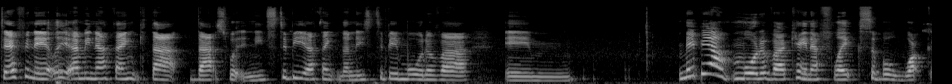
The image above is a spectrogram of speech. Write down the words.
Definitely. I mean, I think that that's what it needs to be. I think there needs to be more of a, um, maybe a more of a kind of flexible work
